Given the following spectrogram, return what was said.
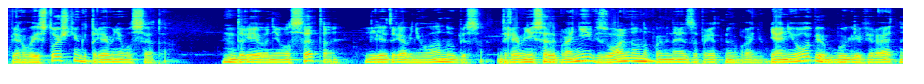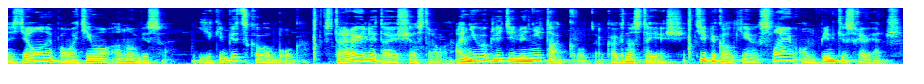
Первоисточник древнего сета. Древнего сета? или древнего Анубиса. Древний сет брони визуально напоминает запретную броню, и они обе были, вероятно, сделаны по мотивам Анубиса египетского бога. Старые летающие острова. Они выглядели не так круто, как настоящие. Typical King Slime on Pinky's Revenge.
